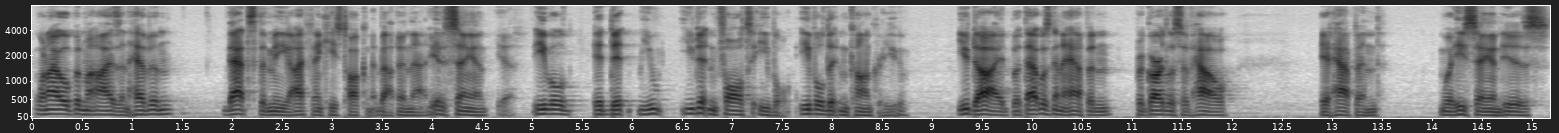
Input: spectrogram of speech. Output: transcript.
when I open my eyes in heaven. That's the me I think he's talking about in that. He's saying, Yes. evil it did you you didn't fall to evil. Evil didn't conquer you. You died, but that was going to happen regardless of how it happened. What he's saying is,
